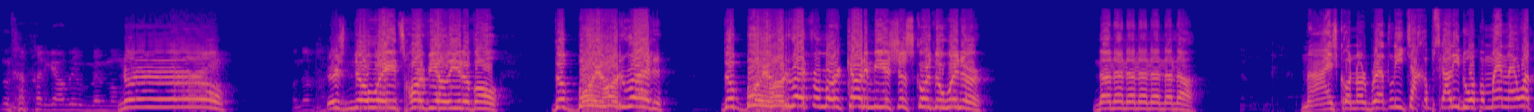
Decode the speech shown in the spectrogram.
Non ha pas regardé au même moment. No, no, no, no, no, no. On a pas- There's no way it's Harvey Elliott of all. The boyhood red. The boyhood red from our academy has just scored the winner. No, no, no, no, no, no, no. Nice Conor Bradley, cakep sekali dua pemain lewat.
